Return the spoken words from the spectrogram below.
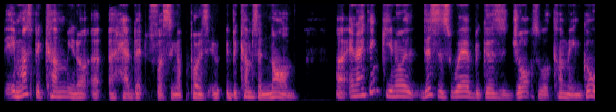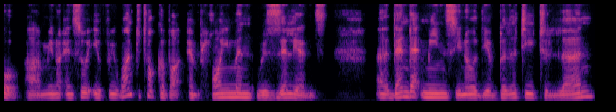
it must become you know a, a habit for Singaporeans. It, it becomes a norm, uh, and I think you know this is where because jobs will come and go, um, you know, and so if we want to talk about employment resilience, uh, then that means you know the ability to learn,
